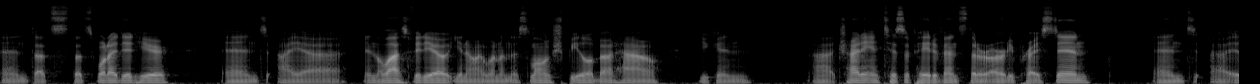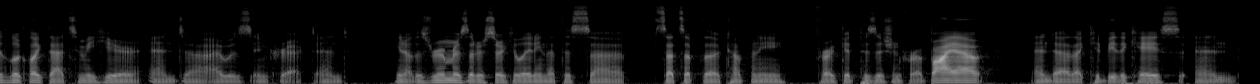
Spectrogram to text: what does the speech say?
And that's that's what I did here. And I uh, in the last video you know I went on this long spiel about how you can uh, try to anticipate events that are already priced in. And uh, it looked like that to me here. And uh, I was incorrect. And you know there's rumors that are circulating that this uh, sets up the company for a good position for a buyout and uh, that could be the case and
